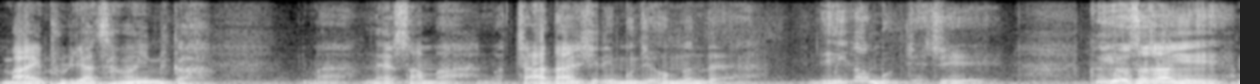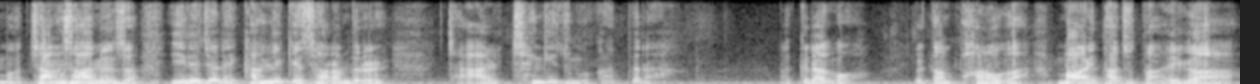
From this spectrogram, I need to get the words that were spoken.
많이 불리한 상황입니까? 뭐내 삼아 뭐 짜단실이 문제 없는데 네가 문제지. 그 여사장이 뭐 장사하면서 이래저래 강력계 사람들을 잘 챙겨준 것 같더라. 뭐 그러고 일단 판호가 많이 다쳤다 아이가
